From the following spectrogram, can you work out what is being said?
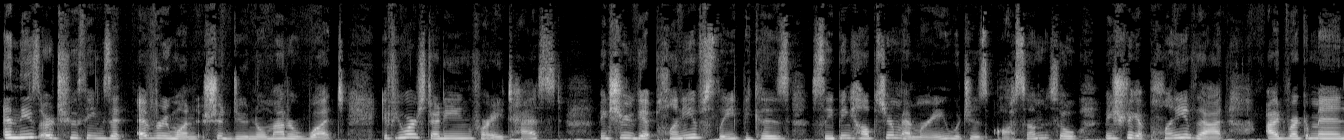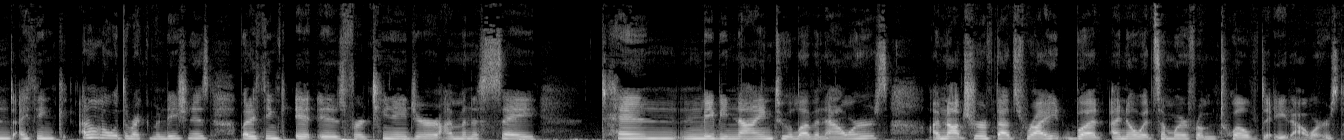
and these are two things that everyone should do no matter what. If you are studying for a test, make sure you get plenty of sleep because sleeping helps your memory, which is awesome. So make sure to get plenty of that. I'd recommend, I think, I don't know what the recommendation is, but I think it is for a teenager. I'm going to say 10, maybe 9 to 11 hours. I'm not sure if that's right, but I know it's somewhere from 12 to 8 hours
